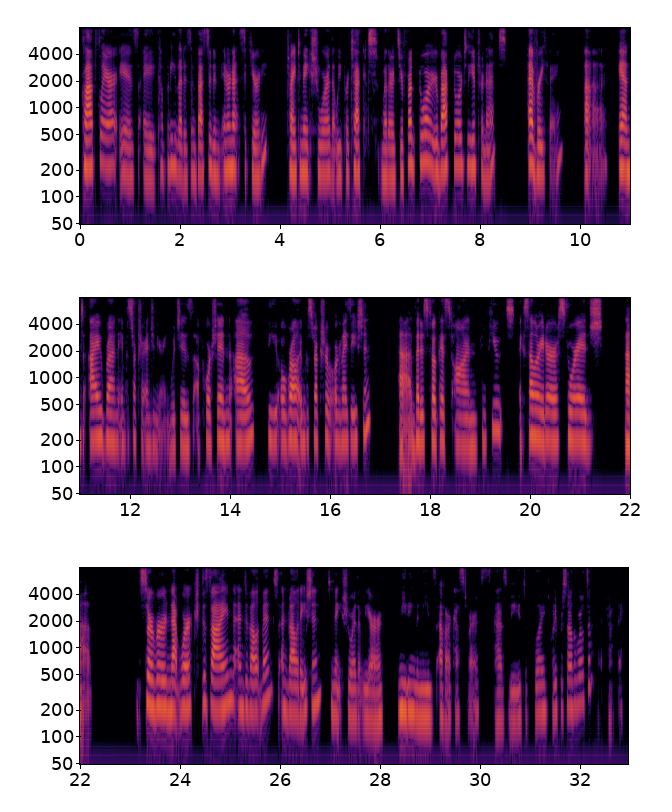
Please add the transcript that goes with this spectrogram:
Cloudflare is a company that is invested in internet security trying to make sure that we protect whether it's your front door or your back door to the internet, everything. Uh, and I run infrastructure engineering, which is a portion of the overall infrastructure organization uh, that is focused on compute, accelerator, storage, uh, server network design and development and validation to make sure that we are meeting the needs of our customers as we deploy 20% of the world's internet traffic.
